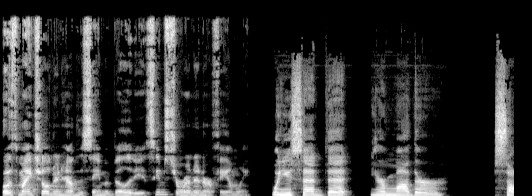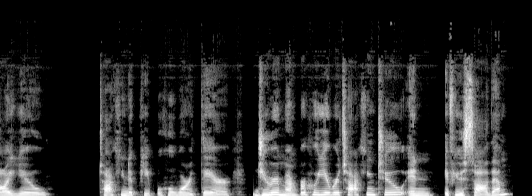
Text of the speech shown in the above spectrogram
Both my children have the same ability. It seems to run in our family. When you said that your mother saw you talking to people who weren't there, do you remember who you were talking to and if you saw them?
